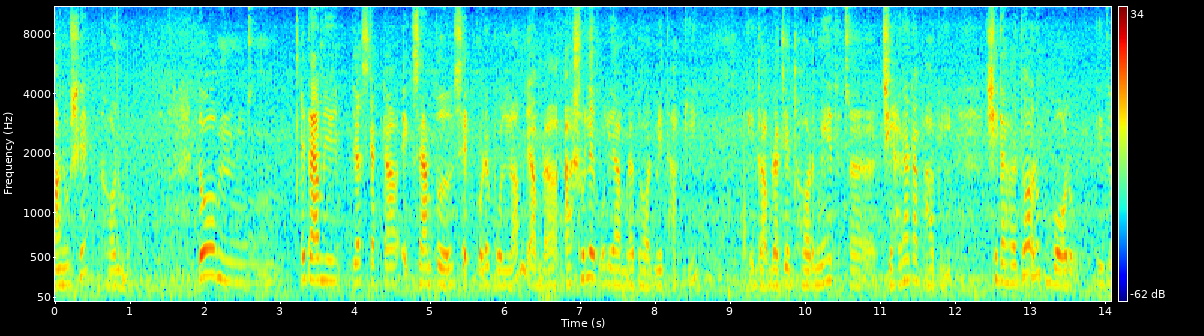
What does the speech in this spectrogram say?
মানুষের ধর্ম। তো এটা আমি জাস্ট একটা এক্সাম্পল সেট করে বললাম যে আমরা আসলে বলি আমরা ধর্মে থাকি, কিন্তু আমরা যে ধর্মের চেহারাটা ভাবি সেটা হয়তো আরও বড়, কিন্তু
